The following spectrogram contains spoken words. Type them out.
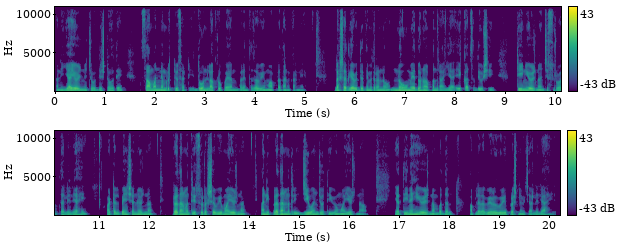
आणि या योजनेचे उद्दिष्ट होते सामान्य मृत्यूसाठी दोन लाख रुपयांपर्यंतचा विमा प्रदान करणे. लक्षात घ्या विद्यार्थी मित्रांनो नऊ मे दोन हजार पंधरा या एकाच दिवशी तीन योजनांची सुरुवात झालेली आहे. अटल पेन्शन योजना प्रधानमंत्री सुरक्षा विमा योजना आणि प्रधानमंत्री जीवन ज्योती विमा योजना. या तीनही योजनांबद्दल आपल्याला वेळोवेळी प्रश्न विचारलेले आहेत.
